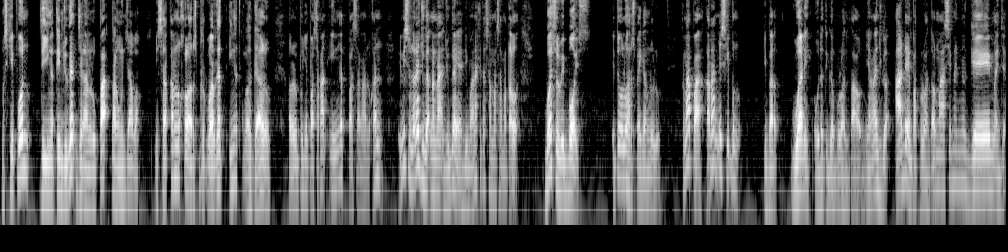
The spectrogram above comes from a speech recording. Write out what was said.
meskipun diingetin juga jangan lupa tanggung jawab. Misalkan lu kalau harus berkeluarga ingat keluarga lu. Kalau lu punya pasangan inget pasangan lu. Kan ini sebenarnya juga ngena juga ya di mana kita sama-sama tahu boys will be boys. Itu lu harus pegang dulu. Kenapa? Karena meskipun ibarat gua nih udah 30-an tahun. Yang lain juga ada yang 40-an tahun masih main ngegame aja.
